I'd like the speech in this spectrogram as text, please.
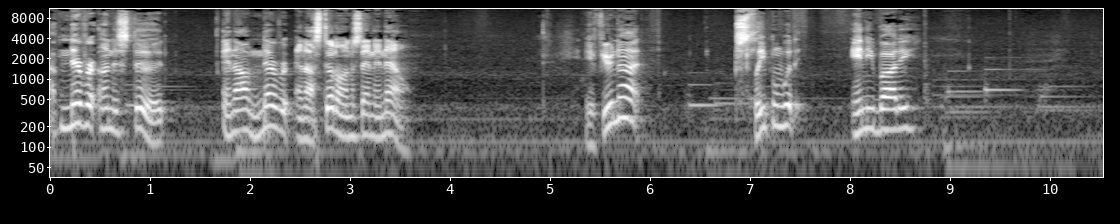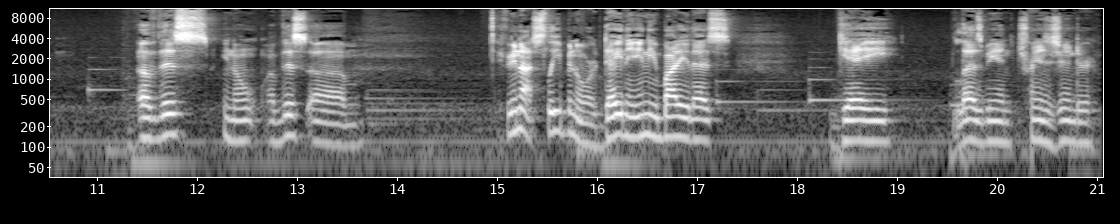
I've never understood and I'll never and I still don't understand it now. If you're not sleeping with anybody of this, you know, of this um if you're not sleeping or dating anybody that's gay, lesbian, transgender,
